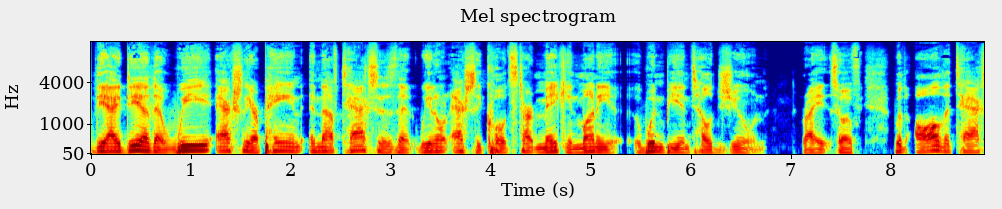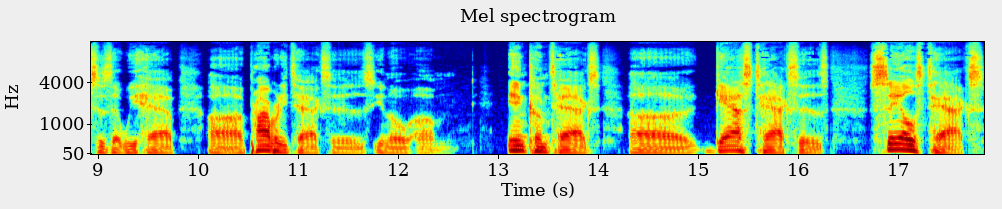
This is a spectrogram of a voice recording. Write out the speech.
the idea that we actually are paying enough taxes that we don't actually quote start making money wouldn't be until June right? So if with all the taxes that we have, uh, property taxes, you know, um, income tax, uh, gas taxes, sales tax,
